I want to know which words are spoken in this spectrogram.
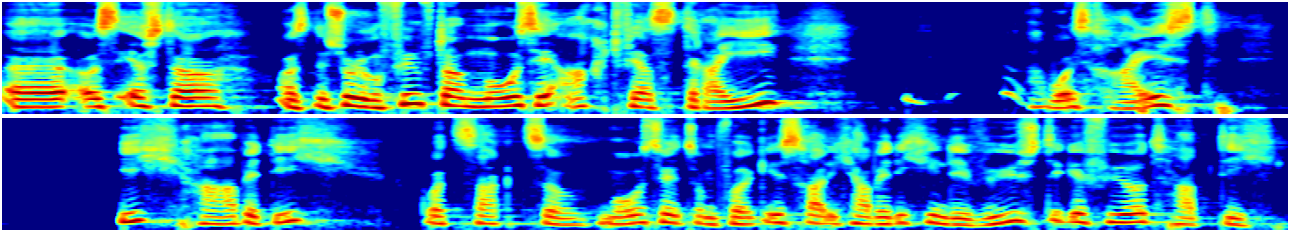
äh, aus, erster, aus Entschuldigung, 5. Mose 8, Vers 3, wo es heißt, ich habe dich, Gott sagt zu Mose, zum Volk Israel, ich habe dich in die Wüste geführt, habe dich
